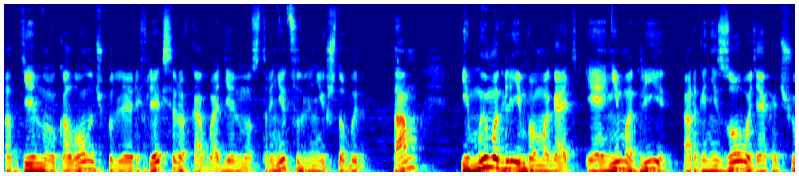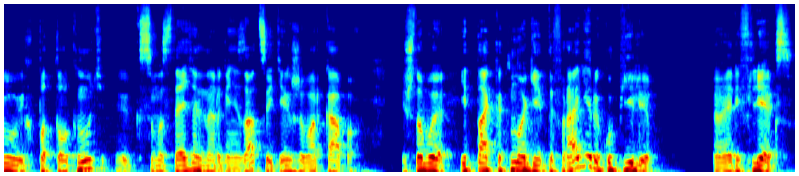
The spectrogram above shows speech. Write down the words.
отдельную колоночку для рефлексеров, как бы отдельную страницу для них, чтобы там и мы могли им помогать, и они могли организовывать, я хочу их подтолкнуть к самостоятельной организации тех же варкапов. И чтобы, и так как многие дефрагеры купили э, рефлекс,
